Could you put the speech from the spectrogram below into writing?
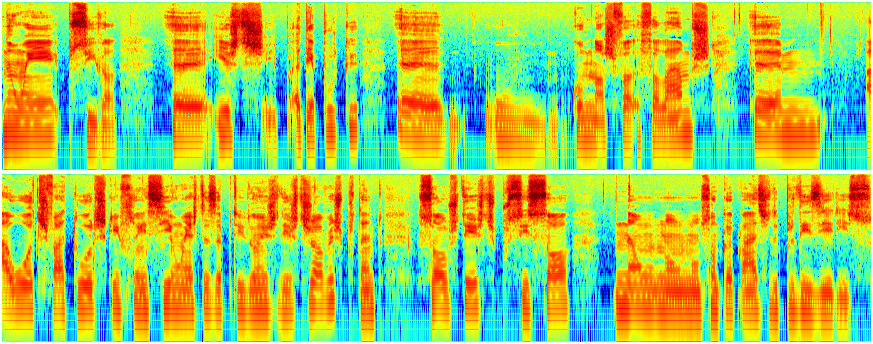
Não é possível. Uh, estes, até porque, como nós fa falamos, um, há outros fatores que influenciam estas aptidões destes jovens, portanto, só os testes por si só não, não, não são capazes de predizer isso.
